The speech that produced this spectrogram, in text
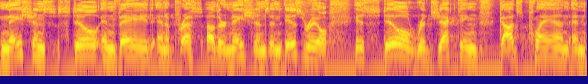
nations still invade and oppress other nations, and Israel is still rejecting God's plan and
